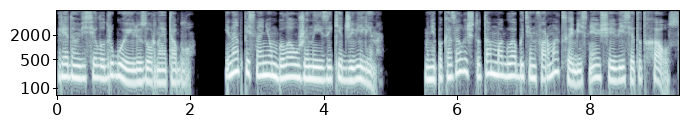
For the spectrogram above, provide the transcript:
Рядом висело другое иллюзорное табло, и надпись на нем была уже на языке Джавелина. Мне показалось, что там могла быть информация, объясняющая весь этот хаос.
